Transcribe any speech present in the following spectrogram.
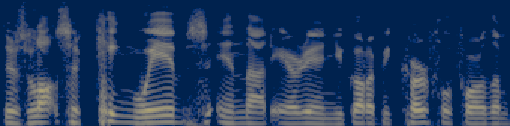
There's lots of king waves in that area, and you've got to be careful for them.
